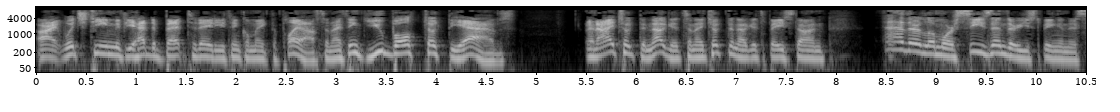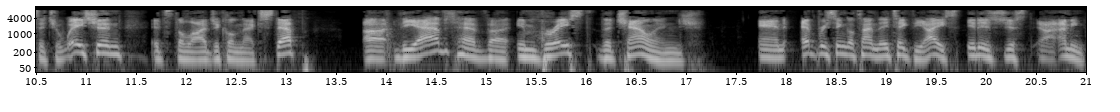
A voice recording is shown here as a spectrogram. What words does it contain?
all right, which team, if you had to bet today, do you think will make the playoffs? And I think you both took the Avs, and I took the Nuggets, and I took the Nuggets based on eh, they're a little more seasoned. They're used to being in this situation. It's the logical next step. Uh, the Avs have uh, embraced the challenge and every single time they take the ice, it is just, uh, I mean,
